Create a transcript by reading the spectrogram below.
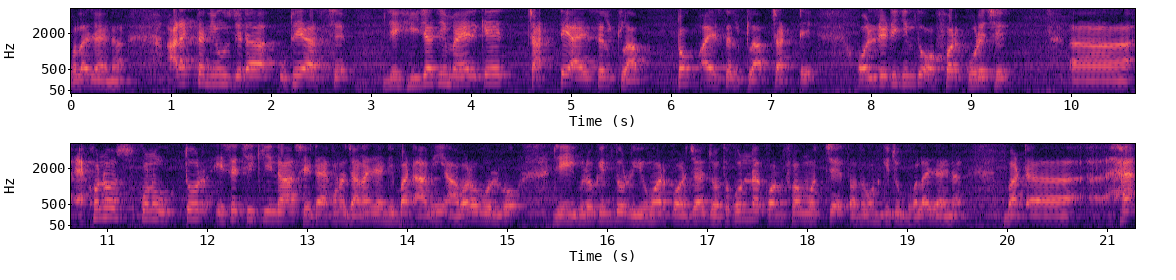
বলা যায় না। আরেকটা নিউজ যেটা উঠে আসছে, যে হিজাজি মেহেরকে চারটে ISL club top ISL club চারটে অলরেডি কিন্তু অফার করেছে। এখনও কোনো উত্তর এসেছে কি না সেটা এখনও জানা যায়নি বাট আমি আবারও বলব যে এইগুলো কিন্তু রিউমার পর্যায়ে যতক্ষণ না কনফার্ম হচ্ছে ততক্ষণ কিছু বলা যায় না বাট হ্যাঁ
